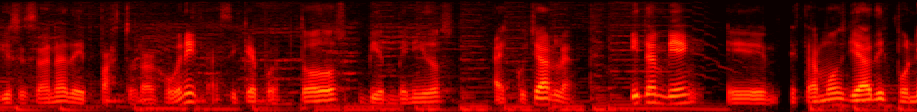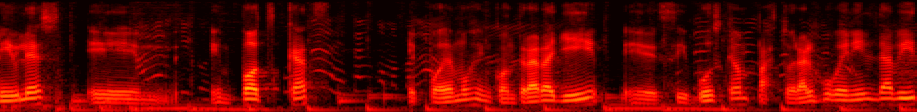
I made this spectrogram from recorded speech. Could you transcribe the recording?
diocesana de Pastoral Juvenil. Así que pues todos bienvenidos a escucharla. Y también eh, estamos ya disponibles en podcast. podemos encontrar allí, si buscan Pastoral Juvenil David,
